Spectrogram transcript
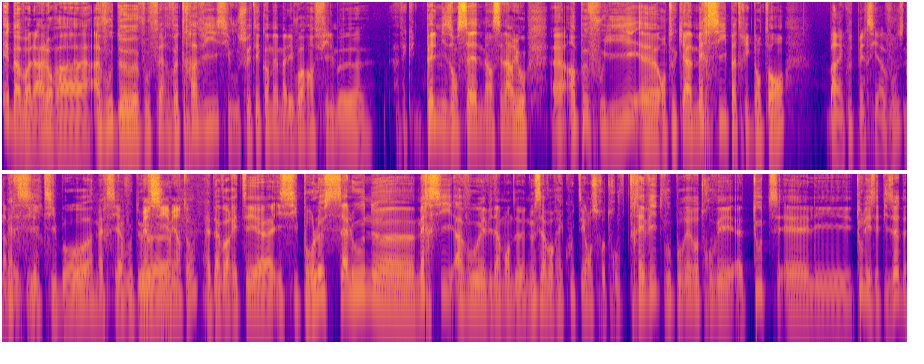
Et ben voilà, alors à, vous de vous faire votre avis si vous souhaitez quand même aller voir un film. Euh, avec une belle mise en scène, mais un scénario euh, un peu fouillis. Euh, en tout cas, merci Patrick Dantan. Bah écoute, merci à vous, c'est un merci Thibaut, merci à vous deux. Merci, euh, bientôt. D'avoir été euh, ici pour le Saloon. Euh, merci à vous évidemment de nous avoir écoutés. On se retrouve très vite. Vous pourrez retrouver toutes les, tous les épisodes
